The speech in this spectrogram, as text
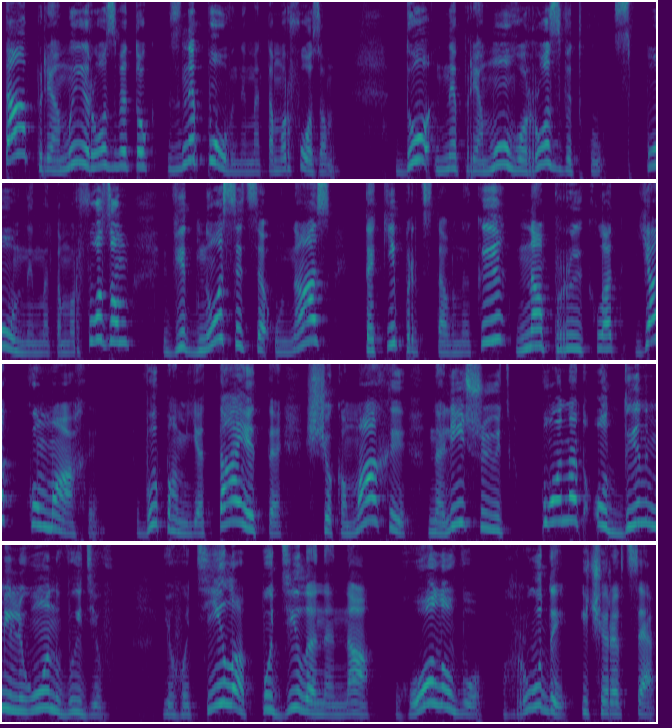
та прямий розвиток з неповним метаморфозом. До непрямого розвитку з повним метаморфозом відносяться у нас такі представники, наприклад, як комахи. Ви пам'ятаєте, що комахи налічують понад 1 мільйон видів. Його тіло поділене на голову, груди і черевце.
